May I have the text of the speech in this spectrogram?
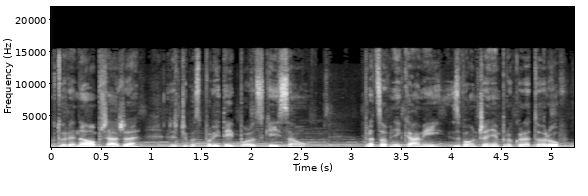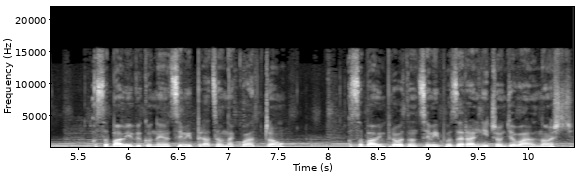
które na obszarze Rzeczypospolitej Polskiej są pracownikami z wyłączeniem prokuratorów, osobami wykonującymi pracę nakładczą, osobami prowadzącymi pozarolniczą działalność,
